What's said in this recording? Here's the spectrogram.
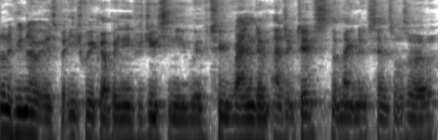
I don't know if you noticed, but each week I've been introducing you with two random adjectives that make no sense whatsoever.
